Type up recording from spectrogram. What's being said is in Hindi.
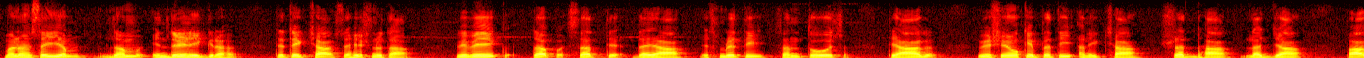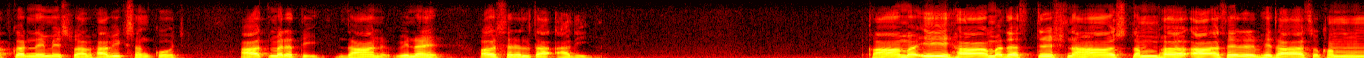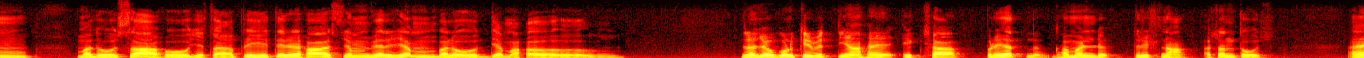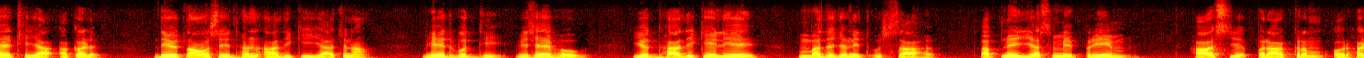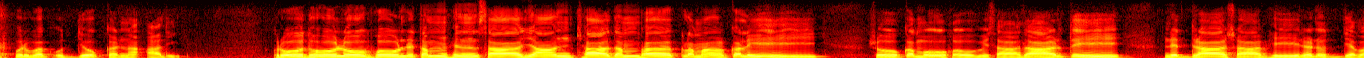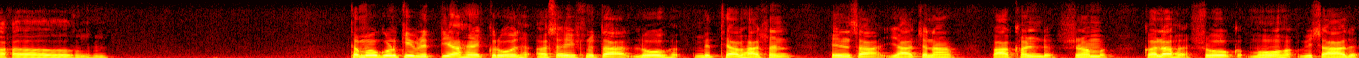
मन संयम, दम, इंद्रिय निग्रह, तितिक्षा, सहिष्णुता, विवेक, तप, सत्य, दया, स्मृति, संतोष, त्याग, विषयों के प्रति अनिच्छा, श्रद्धा, लज्जा, पाप करने में स्वाभाविक संकोच, आत्मरति, दान, विनय और सरलता आदि। काम इहा मदस्तृष्णा स्तंभ आशीर्भिधा सुखम। मदोत्साहो यथ प्रीतिर्हास्यम वीर्यम बलोद्यम। रजोगुण की वृत्तियाँ हैं इच्छा, प्रयत्न, घमंड, तृष्णा, असंतोष, ऐठ या अकड़, देवताओं से धन आदि की याचना, भेद बुद्धि, विषय भोग, युद्धादि के लिए मदजनित उत्साह। अपने यश में प्रेम, हास्य, पराक्रम और हठपूर्वक उद्योग करना आदि। क्रोधो लोभो नृतम हिंसा याछादंभ क्लम कली। शोक मोह विषादार्ति निद्राशाभीरनुद्यम। तमोगुण की वृत्तियाँ हैं क्रोध, असहिष्णुता, लोभ, मिथ्याभाषण, हिंसा, याचना, पाखंड, श्रम कलह, शोक, मोह, विषाद,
